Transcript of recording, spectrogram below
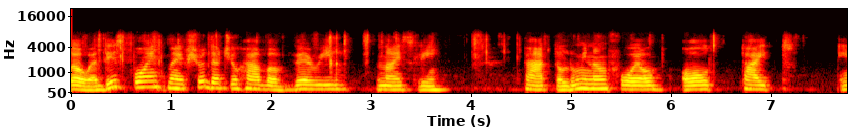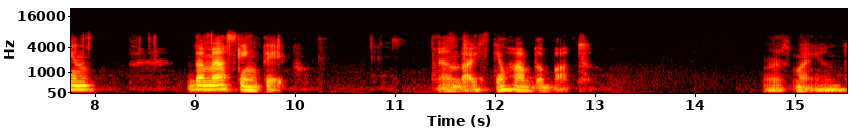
So at this point, make sure that you have a very nicely packed aluminum foil all tight in the masking tape. And I still have the butt. Where's my end?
